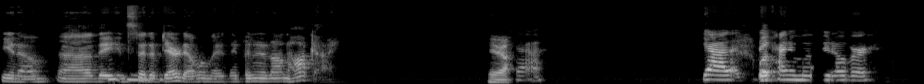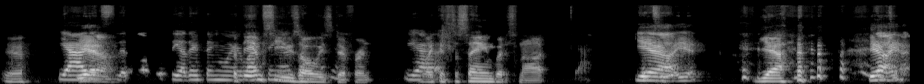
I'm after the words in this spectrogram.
you know, uh, they Mhm. instead of Daredevil, they they put it on Hawkeye. yeah, yeah, yeah, they Well- kind of moved it over. Yeah. Yeah, Yeah. That's, that's the other thing. We But the MCU is always "Hmm, different. Yeah, Like it's the same, but it's not. Yeah. It's- Yeah. Yeah, Yeah.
